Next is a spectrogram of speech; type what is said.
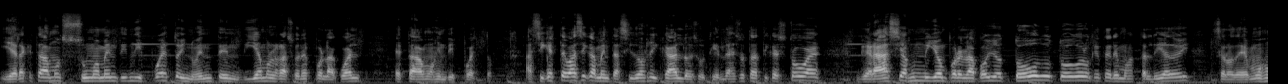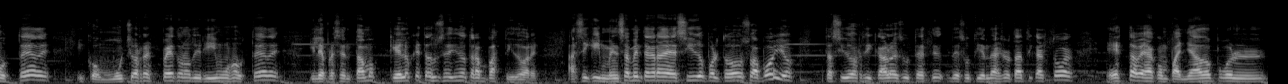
y era que estábamos sumamente indispuestos y no entendíamos las razones por las cuales estábamos indispuestos. Así que este básicamente ha sido Ricardo de su tienda de Tactical Store. Gracias un millón por el apoyo. Todo, todo lo que tenemos hasta el día de hoy se lo debemos a ustedes y con mucho respeto nos dirigimos a ustedes y le presentamos qué es lo que está sucediendo tras bastidores. Así que inmensamente agradecido por todo su apoyo. Este ha sido Ricardo de su, de su tienda de Tactical Store. Esta vez acompañado por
